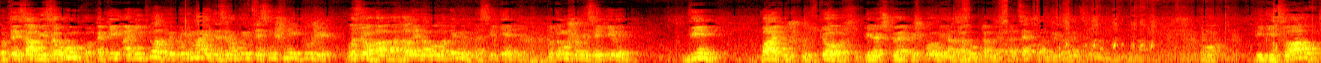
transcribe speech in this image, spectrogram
оцей самий Саунко, такий анекдот, ви розумієте, зробив це смішний дуже. Ось Галина Володимирівна, свідетель. Бо Тому що ми сиділи, він, батюшку з цього ж біля четвертої школи, я забув там яка церква називається. О, Підіслав,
